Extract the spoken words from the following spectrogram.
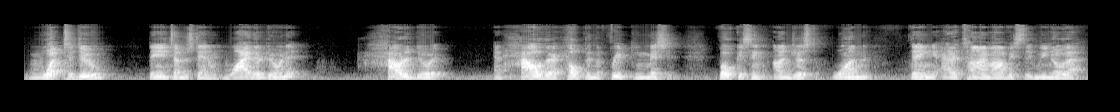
what to do, they need to understand why they're doing it, how to do it, and how they're helping the freaking mission. Focusing on just one thing at a time, obviously. We know that.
